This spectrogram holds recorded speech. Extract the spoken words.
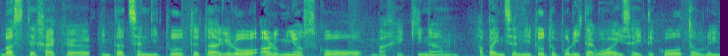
bazterrak eh, pintatzen ditut eta gero aluminiozko bajekin um, apaintzen ditut politagoa izaiteko eta hori.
